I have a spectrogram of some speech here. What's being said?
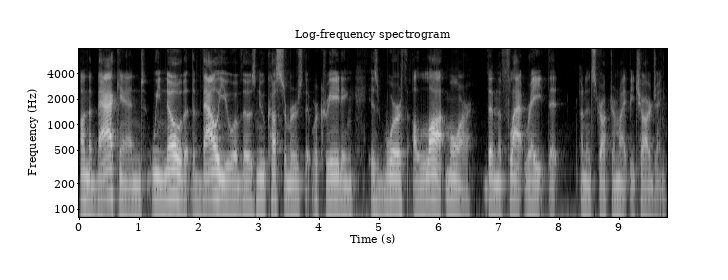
on the back end, we know that the value of those new customers that we're creating is worth a lot more than the flat rate that an instructor might be charging,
